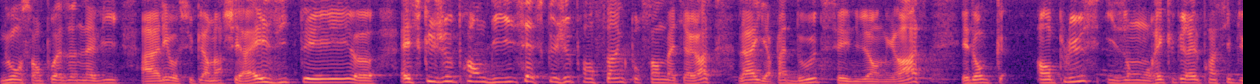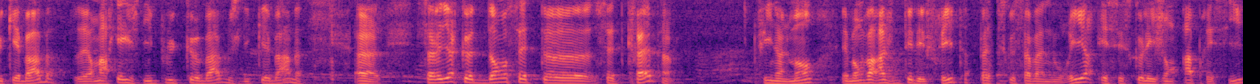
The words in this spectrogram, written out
nous, on s'empoisonne la vie à aller au supermarché, à hésiter. Euh, est-ce que je prends 10 Est-ce que je prends 5% de matière grasse? Là, il n'y a pas de doute, c'est une viande grasse. Et donc, en plus, ils ont récupéré le principe du kebab. Vous avez remarqué que je dis plus kebab, je dis kebab. Euh, ça veut dire que dans cette, euh, cette crêpe, finalement, eh ben, on va rajouter des frites parce que ça va nourrir et c'est ce que les gens apprécient,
